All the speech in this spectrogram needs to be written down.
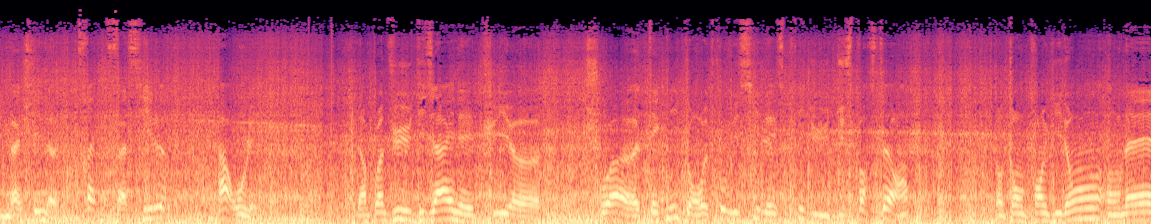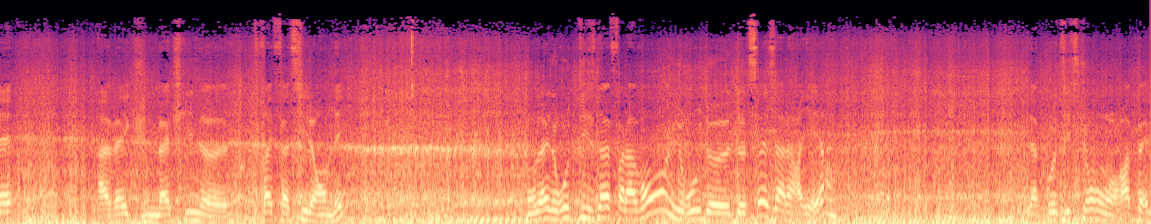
une machine très facile à rouler. D'un point de vue design et puis euh, choix euh, technique, on retrouve ici l'esprit du, Sportster. Hein. Quand on prend le guidon, on est avec une machine euh, très facile à emmener. On a une roue de 19 à l'avant, une roue de, 16 à l'arrière. La position, on rappelle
